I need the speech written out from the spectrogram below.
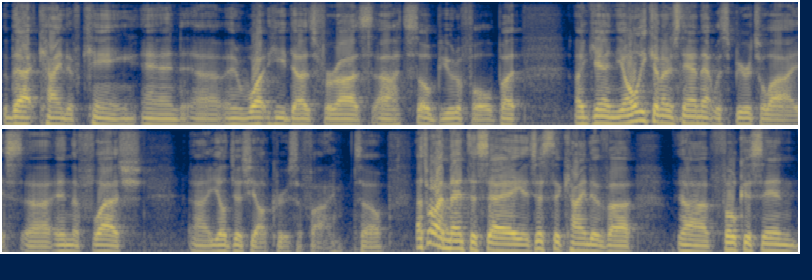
that kind of king and uh, and what he does for us, uh, it's so beautiful. But again, you only can understand that with spiritual eyes. Uh, in the flesh, uh, you'll just yell crucify. So that's what I meant to say. It's just the kind of uh, focus in,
